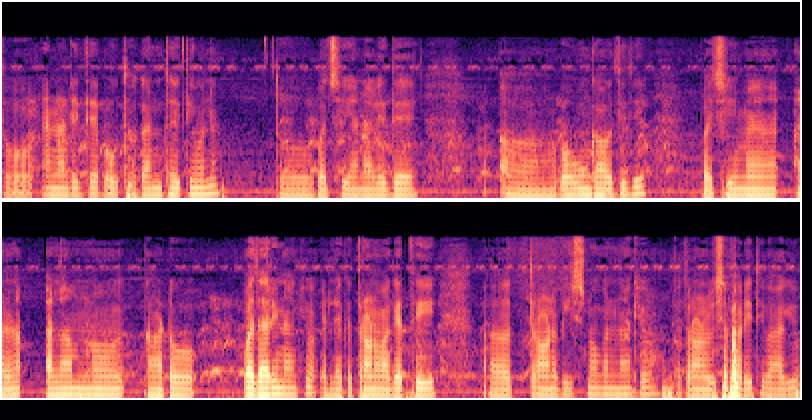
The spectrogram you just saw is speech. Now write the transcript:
તો એના લીધે બહુ થકાન થઈ હતી મને. તો પછી એના લીધે બહુ ઊંઘ આવતી હતી. પછી મેં અલાર્મનો કાંટો વધારી નાખ્યો, એટલે કે ત્રણ વાગ્યાથી ત્રણ વીસનો કરી નાખ્યો. તો ત્રણ વીસે ફરીથી વાગ્યો.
